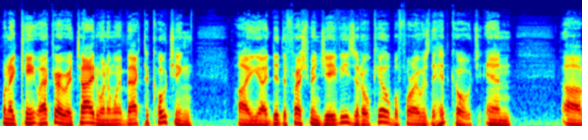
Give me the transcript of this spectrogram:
when I came after I retired, when I went back to coaching, I, I did the freshman JVs at Oak Hill before I was the head coach, and uh,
